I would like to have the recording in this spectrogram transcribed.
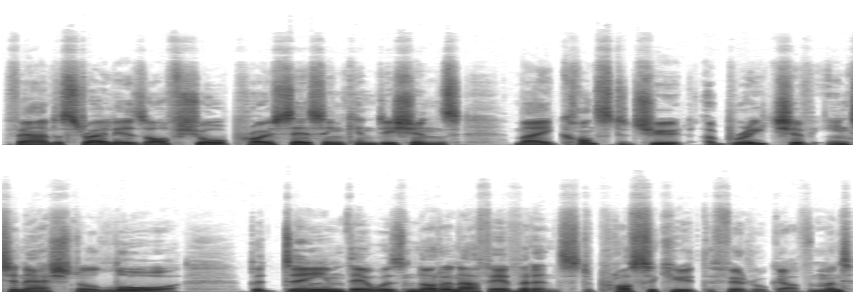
found Australia's offshore processing conditions may constitute a breach of international law but deemed there was not enough evidence to prosecute the federal government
